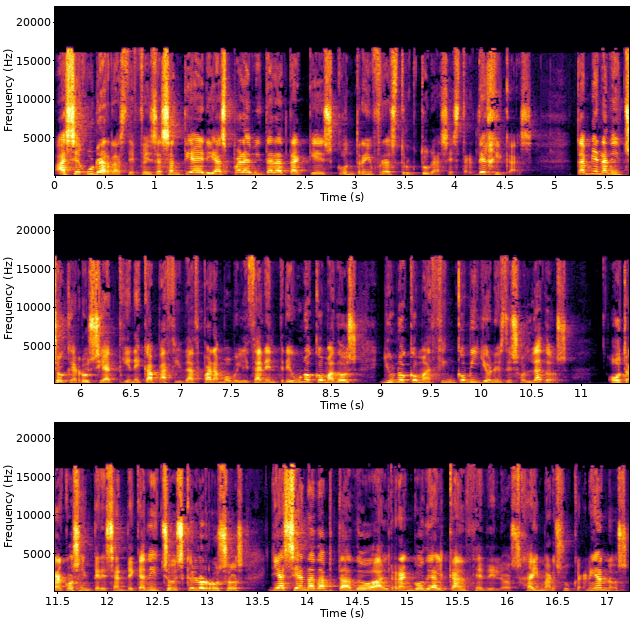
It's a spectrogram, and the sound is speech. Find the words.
Asegurar las defensas antiaéreas para evitar ataques contra infraestructuras estratégicas. También ha dicho que Rusia tiene capacidad para movilizar entre 1,2 y 1,5 millones de soldados. Otra cosa interesante que ha dicho es que los rusos ya se han adaptado al rango de alcance de los HIMARS ucranianos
